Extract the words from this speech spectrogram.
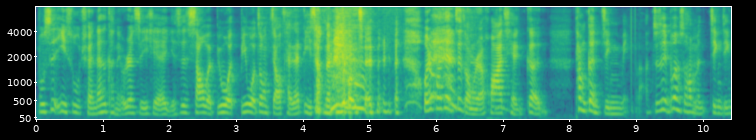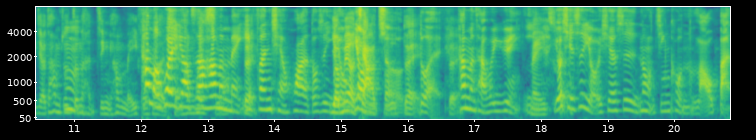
不是艺术圈，但是可能有认识一些也是稍微比我比我这种脚踩在地上的有钱的人，我就发现这种人花钱更。他们更精明了，就是也不能说他们斤斤计较，他们就是真的很精明。他们每一分，他们会要知道他们每一分钱花的都是有没有价值，对对，他们才会愿意。没错，尤其是有一些是那种金口的老板，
